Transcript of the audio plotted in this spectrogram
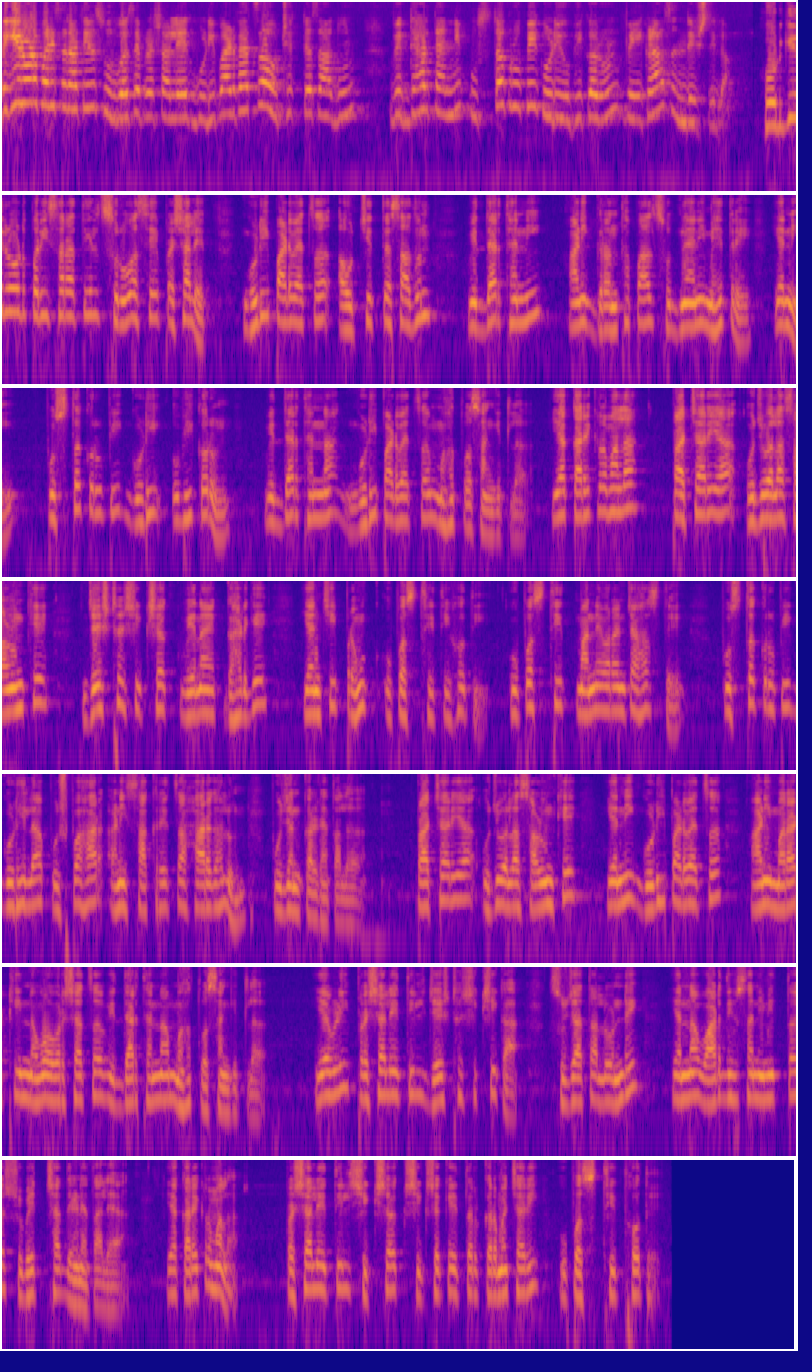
Hodgi road परिसरातील सुरवसे प्रशालेत गुढीपाडव्याचं औचित्य साधून विद्यार्थ्यांनी पुस्तकरूपी गुढी उभी करून वेगळा संदेश दिला. होडगी रोड परिसरातील सुरवसे प्रशालेत गुढीपाडव्याचं औचित्य साधून विद्यार्थ्यांनी आणि ग्रंथपाल सुज्ञानी मेहत्रे यांनी पुस्तकरूपी गुढी उभी करून विद्यार्थ्यांना गुढीपाडव्याचं महत्त्व सांगितलं. या कार्यक्रमाला प्राचार्य उज्ज्वला साळुंखे ज्येष्ठ शिक्षक विनायक घाडगे यांची प्रमुख उपस्थिती होती. उपस्थित मान्यवरांच्या हस्ते पुस्तकरूपी गुढीला पुष्पहार आणि साखरेचा हार घालून पूजन करण्यात आलं. प्राचार्य उज्ज्वला साळुंखे यांनी गुढीपाडव्याचं आणि मराठी नववर्षाचं विद्यार्थ्यांना महत्त्व सांगितलं. यावेळी प्रशालेतील ज्येष्ठ शिक्षिका सुजाता लोंढे यांना वाढदिवसानिमित्त शुभेच्छा देण्यात आल्या. या कार्यक्रमाला प्रशालेतील शिक्षक शिक्षकेतर कर्मचारी उपस्थित होते.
